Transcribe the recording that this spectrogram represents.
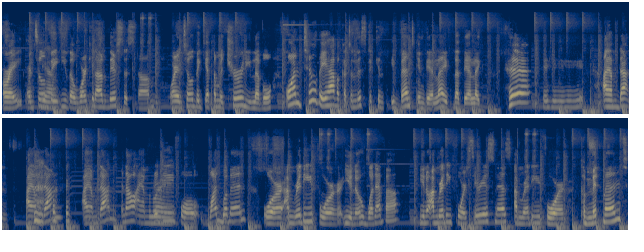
all right, until they either work it out of their system or until they get the maturity level or until they have a catalytic event in their life that they're like, hey, hey, hey, I am done. I am done. I am done. Now I am ready right. for one woman or I'm ready for, you know, whatever. You know, I'm ready for seriousness. I'm ready for commitment.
